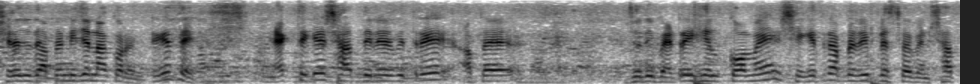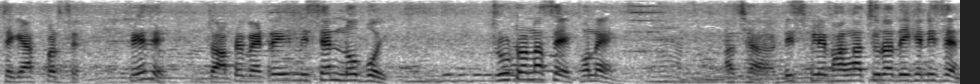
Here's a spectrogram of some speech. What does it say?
সেটা যদি আপনি নিজে না করেন, ঠিক আছে? এক থেকে সাত দিনের ভিতরে আপনার যদি ব্যাটারি হেলথ কমে, সেক্ষেত্রে আপনি রিপ্লেস পাবেন সাত থেকে আট পার্সেন্ট ঠিক আছে? তো আপনি ব্যাটারি নিছেন নব্বই। ট্রুটন আছে ফোনে? আচ্ছা ডিসপ্লে ভাঙা চূড়া দেখে নিছেন?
